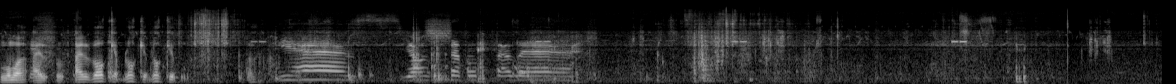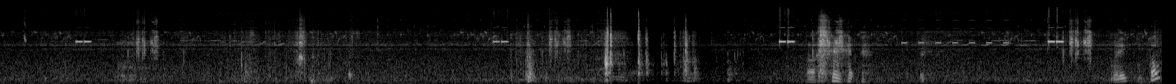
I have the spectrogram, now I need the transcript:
もも、あ、あ、ロケ、ロケ、ロッケ。イエス、よっしゃ、取ったぜ。Wait, oh,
